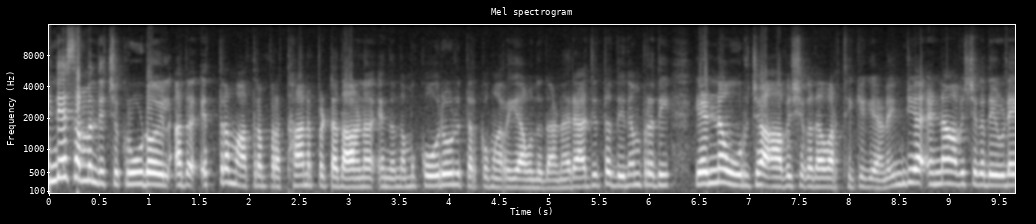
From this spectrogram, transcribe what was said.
ഇന്ത്യയെ സംബന്ധിച്ച് ക്രൂഡ് ഓയിൽ അത് എത്രമാത്രം പ്രധാനപ്പെട്ടതാണ് എന്ന് നമുക്ക് ഓരോരുത്തർക്കും അറിയാവുന്നതാണ്. രാജ്യത്ത് ദിനം പ്രതി എണ്ണ ഊർജ ആവശ്യകത വർദ്ധിക്കുകയാണ്. ഇന്ത്യ എണ്ണ ആവശ്യകതയുടെ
